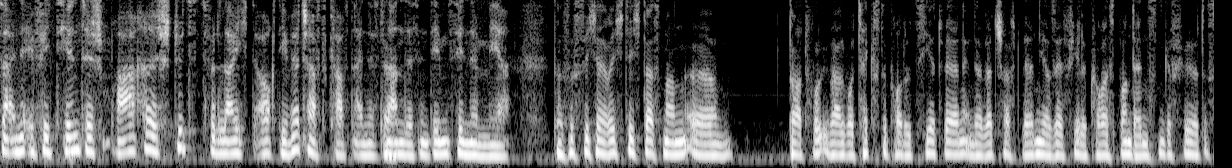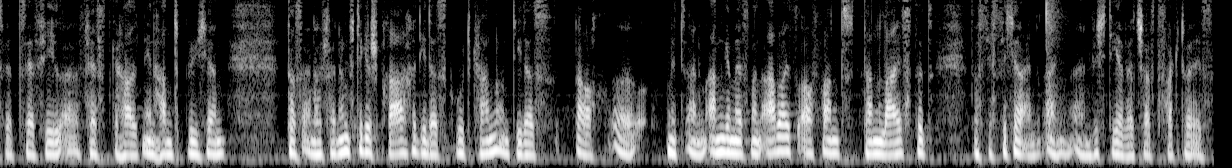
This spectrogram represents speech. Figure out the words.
eine effiziente Sprache stützt vielleicht auch die Wirtschaftskraft eines ja. Landes in dem Sinne mehr. Das ist sicher richtig, dass man äh, dort, wo überall, wo Texte produziert werden, in der Wirtschaft werden ja sehr viele Korrespondenzen geführt. Es wird sehr viel äh, festgehalten in Handbüchern. Dass eine vernünftige Sprache, die das gut kann und die das auch äh, mit einem angemessenen Arbeitsaufwand dann leistet, dass das sicher ein, ein, ein wichtiger Wirtschaftsfaktor ist.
